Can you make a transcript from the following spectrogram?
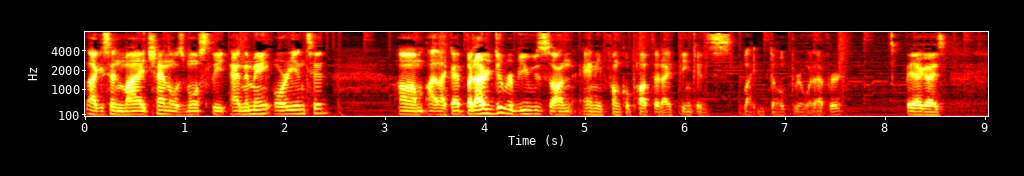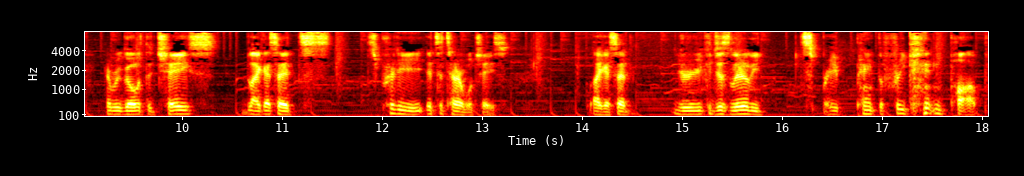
like I said, my channel is mostly anime oriented. Um, I like I, but I do reviews on any Funko Pop that I think is like dope or whatever. But yeah, guys, here we go with the chase. Like I said, it's it's pretty. It's a terrible chase. Like I said, you you could just literally spray paint the freaking pop,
